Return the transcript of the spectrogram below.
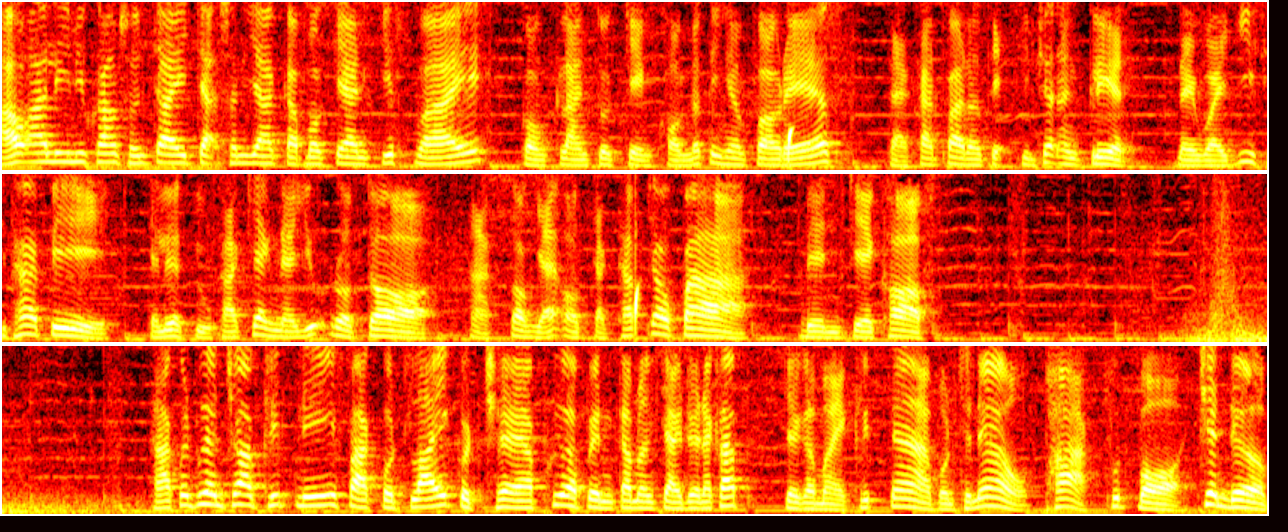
เอาอาลีมีความสนใจจะสัญญากับมอร์แกนกิฟส์ไว้กองกลางตัวเก่งของนอตติงแฮมฟอเรสต์ แต่คาดว่าดาวเตะทีมชาติอังกฤษในวัย 25 ปี จะเลือกอยู่ค้าแข้งในยุโรปต่อ หากต้องย้ายออกจากทัพเจ้าป่าเบนเจคอบส์หากเพื่อนๆชอบคลิปนี้ฝากกดไลค์กดแชร์เพื่อเป็นกำลังใจด้วยนะครับ เจอกันใหม่คลิปหน้าบนช anel ภาคฟุตบอลเช่นเดิม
